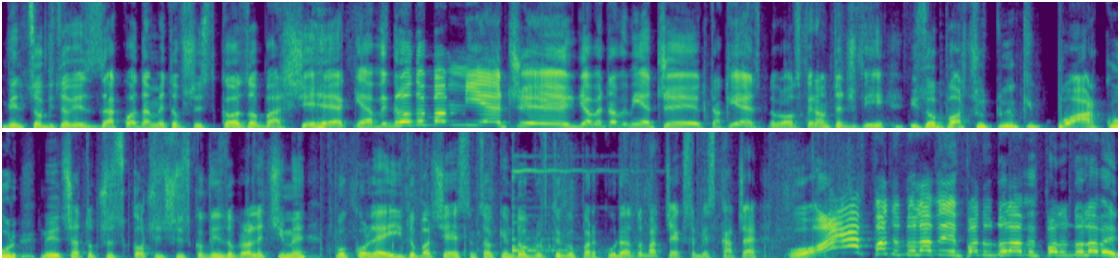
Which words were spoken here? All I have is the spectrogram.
Więc co, widzowie, zakładamy to wszystko. Zobaczcie, jak ja wyglądam, mam mieczyk, diamentowy mieczyk. Tak jest. Dobra, otwieram te drzwi i zobaczcie, tu jaki parkour. My trzeba to przeskoczyć wszystko, więc dobra, lecimy po kolei. Zobaczcie, ja jestem całkiem dobry w tego parkura. Zobaczcie, jak sobie skaczę. O, wpadłem do lawy, wpadłem do lawy, wpadłem do lawy.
